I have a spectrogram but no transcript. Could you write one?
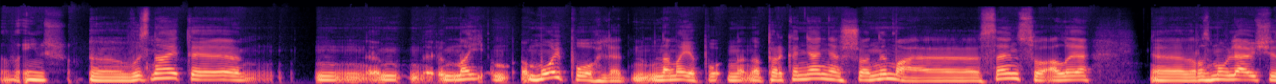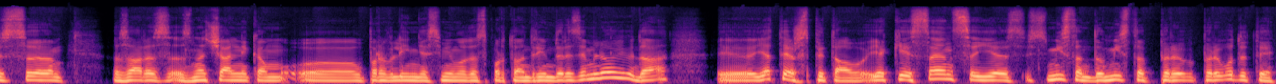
в іншу? Е, Ви знаєте, мій, мой погляд, на моє на- на переконання, що немає е, сенсу, але е, розмовляючи з е, зараз з начальником е, управління сім'ї спорту Андрієм Дереземльою, да, е, я теж спитав, який сенс є з міста до міста переводити.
